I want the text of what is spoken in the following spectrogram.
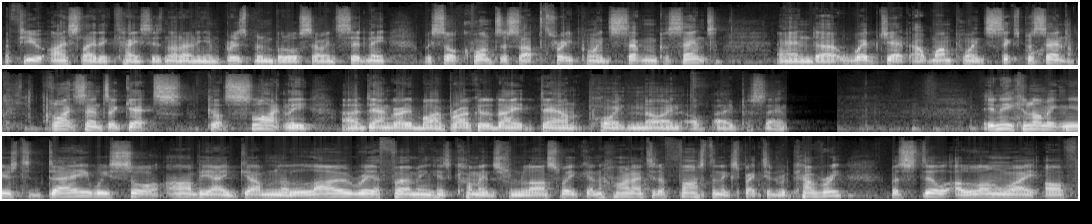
a few isolated cases not only in Brisbane but also in Sydney. We saw Qantas up 3.7% and uh, Webjet up 1.6%. Flight Centre gets got slightly uh, downgraded by a broker today, down 0.9 of a percent. In economic news today, we saw RBA Governor Lowe reaffirming his comments from last week and highlighted a faster than expected recovery, but still a long way off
